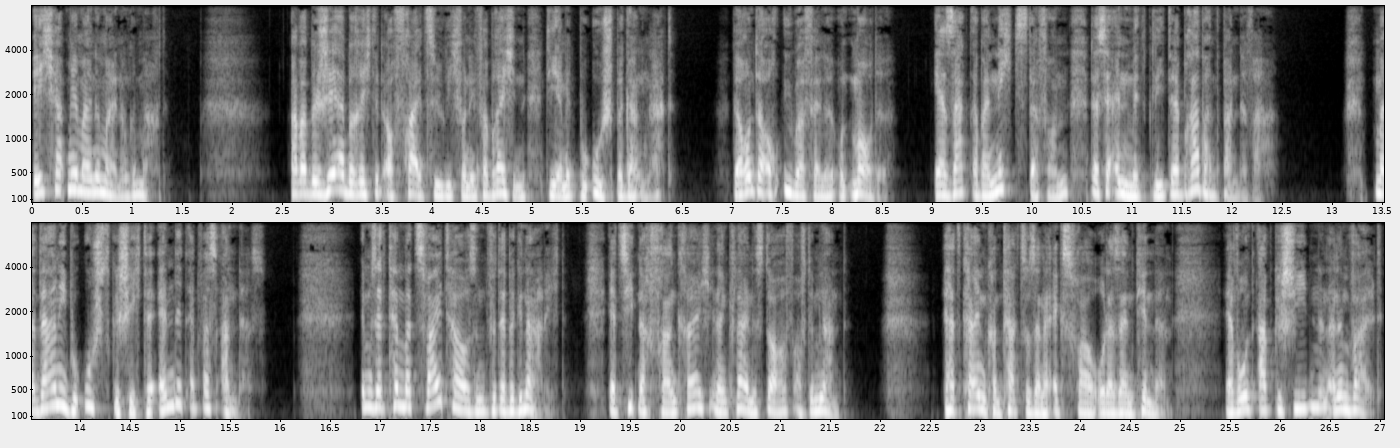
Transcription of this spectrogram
Ich habe mir meine Meinung gemacht. Aber Beger berichtet auch freizügig von den Verbrechen, die er mit Bououche begangen hat. Darunter auch Überfälle und Morde. Er sagt aber nichts davon, dass er ein Mitglied der Brabantbande war. Madani Bououches Geschichte endet etwas anders. Im September 2000 wird er begnadigt. Er zieht nach Frankreich in ein kleines Dorf auf dem Land. Er hat keinen Kontakt zu seiner Ex-Frau oder seinen Kindern. Er wohnt abgeschieden in einem Wald,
